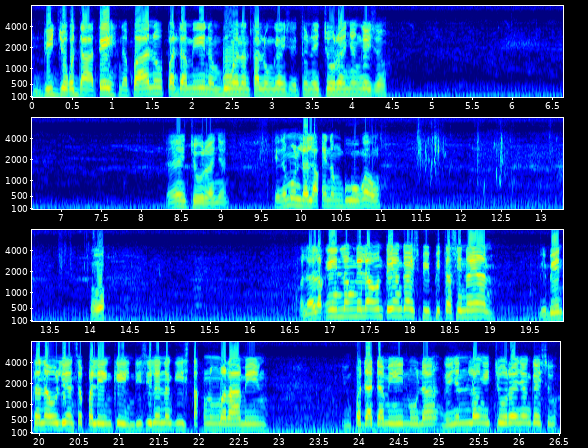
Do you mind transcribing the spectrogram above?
video ko dati na paano padamihin ang bunga ng talong guys. Ito na itsura niyan guys oh. Ayan itsura niyan. Tingnan mo lalaki ng bunga oh. Oh. Palalakihin lang nila unti yan guys. Pipitasin na yan. Bibenta na uli yan sa palengke. Hindi sila nag-stock ng maraming yung padadamihin muna. Ganyan lang itsura niyan guys oh.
